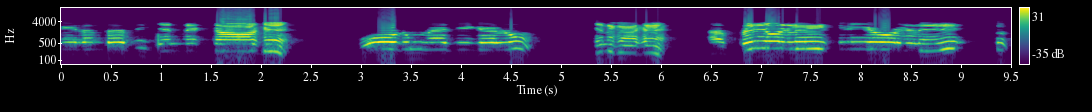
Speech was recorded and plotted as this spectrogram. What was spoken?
பிறந்தது எனக்காக ஓடும் நதிகளும் எனக்காக பெரியோர்களே சிறியோர்களே ஹம்,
